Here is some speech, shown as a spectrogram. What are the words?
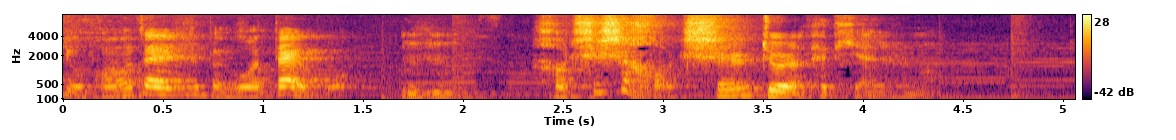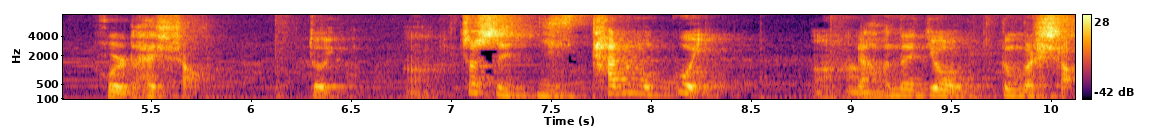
有朋友在日本给我带过，嗯哼，好吃是好吃，就有点太甜是吗？或者太少？对，啊就是以它那么贵，啊然后呢又那么少，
